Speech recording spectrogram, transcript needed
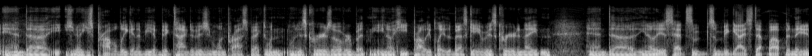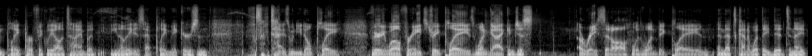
and uh, you know he's probably going to be a big time Division One prospect when when his career is over. But you know he probably played the best game of his career tonight, and and uh, you know they just had some some big guys step up, and they didn't play perfectly all the time, but you know they just have playmakers, and sometimes when you don't play very well for eight straight plays, one guy can just erase it all with one big play, and and that's kind of what they did tonight.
